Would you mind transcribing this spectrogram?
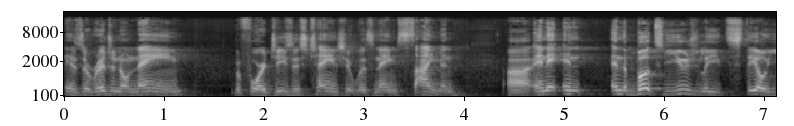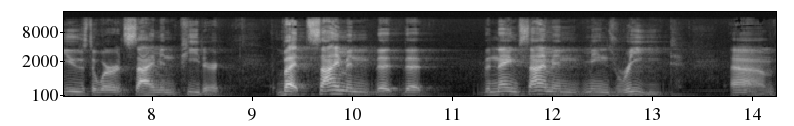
his original name, before Jesus changed it, was named Simon. Uh, and, it, and, and the books usually still use the word Simon Peter. But Simon, the, the, the name Simon means reed. Um,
